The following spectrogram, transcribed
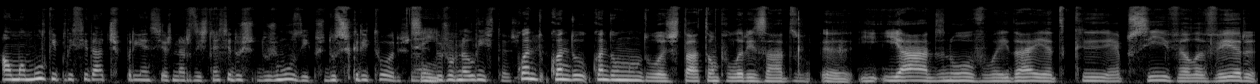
há uma multiplicidade de experiências na resistência dos, dos músicos, dos escritores, é? dos jornalistas. Quando, quando, quando o mundo hoje está tão polarizado uh, e, e, há de novo a ideia de que é possível haver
